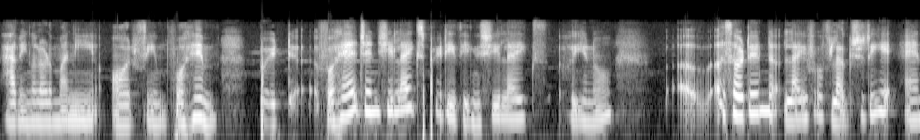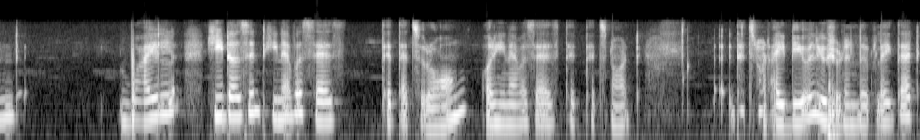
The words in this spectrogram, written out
having a lot of money or fame for him. But for Hye-jin she likes pretty things. She likes uh, you know a, a certain life of luxury. And while he doesn't he never says that that's wrong or he never says that that's not that's not ideal you shouldn't live like that.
